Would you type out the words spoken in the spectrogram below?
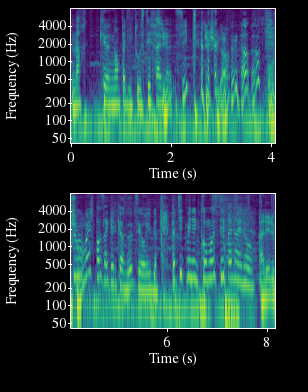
Marc, non pas du tout. Stéphane, si, Si, je suis là. Non, non. Je Bonjour. vois, je pense à quelqu'un d'autre, c'est horrible. Petite minute promo, Stéphane Reynaud. Allez, le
